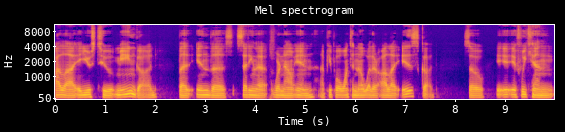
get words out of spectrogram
Allah it used to mean God, but in the setting that we're now in, uh, people want to know whether Allah is God. So if we can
